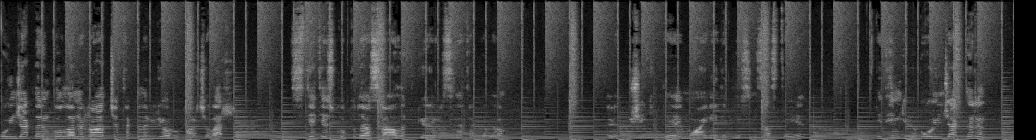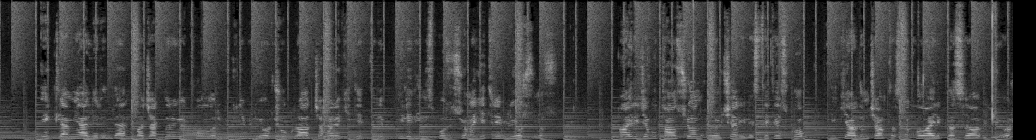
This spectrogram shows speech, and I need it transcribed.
Oyuncakların kollarına rahatça takılabiliyor bu parçalar. Steteskopu da sağlık görevlisine takalım. Evet bu şekilde muayene edebilirsiniz hastayı. Dediğim gibi bu oyuncakların eklem yerlerinden bacakları ve kolları bükülebiliyor. Çok rahatça hareket ettirip dilediğiniz pozisyona getirebiliyorsunuz. Ayrıca bu tansiyon ölçer ile steteskop ilk yardım çantasına kolaylıkla sığabiliyor.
